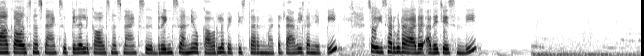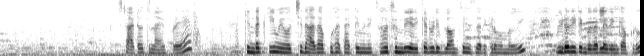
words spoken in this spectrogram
మాకు కావాల్సిన స్నాక్స్ పిల్లలకి కావాల్సిన స్నాక్స్ డ్రింక్స్ అన్నీ ఒక కవర్లో పెట్టిస్తారనమాట ట్రావెల్కి అని చెప్పి. సో ఈసారి కూడా అదే అదే చేసింది. స్టార్ట్ అవుతున్నాయి ఇప్పుడే. కిందకి మేము వచ్చి దాదాపు థర్టీ మినిట్స్ అవుతుంది. ఎరికరుడి బ్లాక్ చేస్తారు ఇక్కడ మమ్మల్ని. వీడియో తీయటం కుదరలేదు ఇంకా అప్పుడు.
